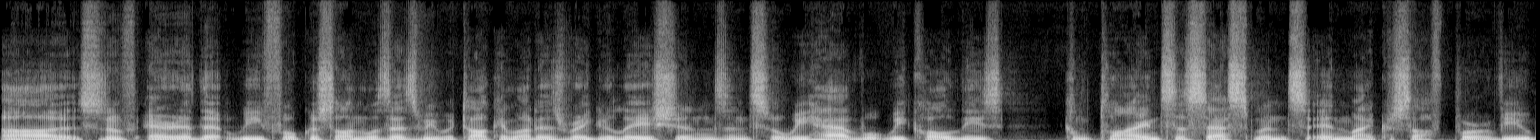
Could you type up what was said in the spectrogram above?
uh, sort of area that we focused on was, as we were talking about, is regulations. And so we have what we call these compliance assessments in Microsoft Purview.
